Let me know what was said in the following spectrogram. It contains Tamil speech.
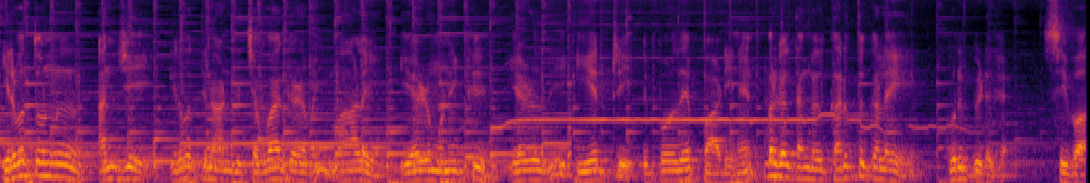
இருபத்தொன்று அஞ்சு இருபத்தி நான்கு செவ்வாய்க்கிழமை மாலை ஏழு மணிக்கு எழுதி இயற்றி இப்போதே பாடினேன். இவர்கள் தங்கள் கருத்துக்களை குறிப்பிடுக. சிவா.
